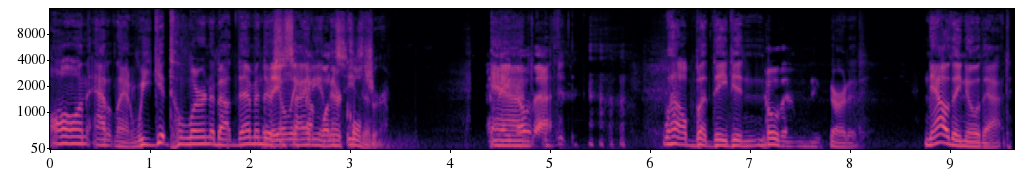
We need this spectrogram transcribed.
all on Attilan. We get to learn about them and their society and their season. culture. And, they know that. Well, but they didn't know that when they started. Now they know that.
